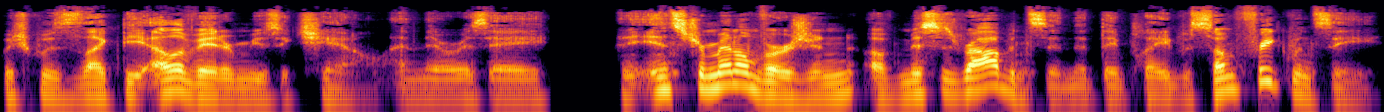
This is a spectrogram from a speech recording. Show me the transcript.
which was like the elevator music channel. And there was a an instrumental version of Mrs. Robinson that they played with some frequency.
